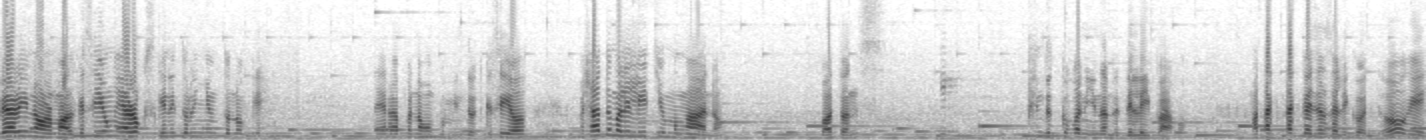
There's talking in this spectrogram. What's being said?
very normal kasi yung Aerox ganito rin yung tunog eh. Nahirapan akong pumindot kasi oh, masyado maliliit yung mga ano, buttons. Pindot ko kanina, na-delay pa ako. Matagtag ka dyan sa likod. Okay.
